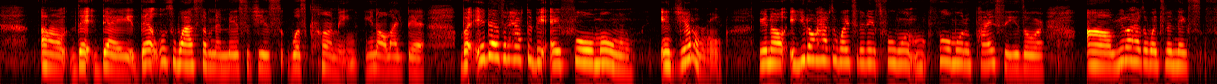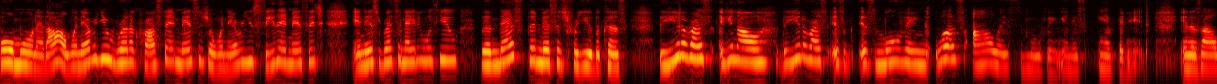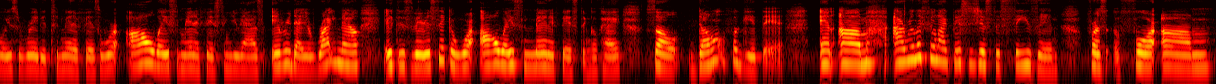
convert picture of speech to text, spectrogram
um that day that was why some of the messages was coming you know like that. But it doesn't have to be a full moon in general. You know, you don't have to wait till the next full moon, full moon of Pisces or um, you don't have to wait till the next full moon at all. Whenever you run across that message or whenever you see that message and it's resonating with you, then that's the message for you because the universe, you know, the universe is is moving. Well, it's always moving and it's infinite and it's always ready to manifest. We're always manifesting, you guys, every day. Right now, at this very second, we're always manifesting. Okay, so don't forget that. And um, I really feel like this is just the season for for um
